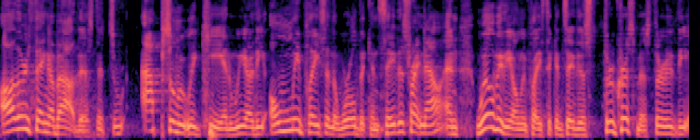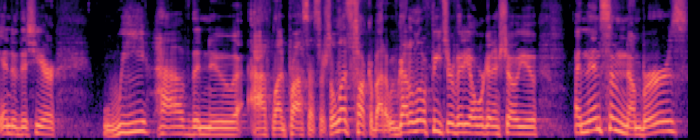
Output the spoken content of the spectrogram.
other thing about this that's absolutely key, and we are the only place in the world that can say this right now, and will be the only place that can say this through Christmas, through the end of this year, we have the new Athlon processor. So let's talk about it. We've got a little feature video we're gonna show you, and then some numbers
